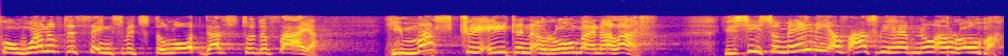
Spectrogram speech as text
for one of the things which the Lord does to the fire, He must create an aroma in our life. You see, so many of us, we have no aroma.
